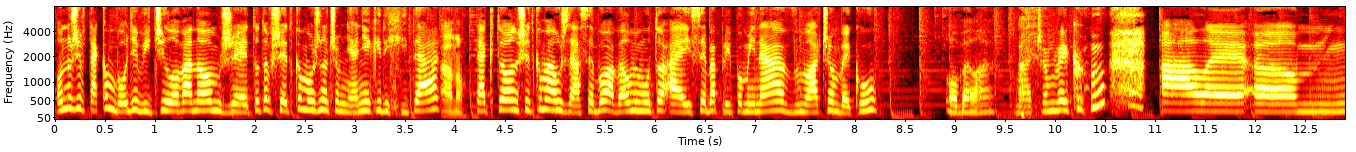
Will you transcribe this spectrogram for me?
on už je v takom bode vyčilovanom, že toto všetko možno, čo mňa niekedy chytá, Áno. tak to on všetko má už za sebou a veľmi mu to aj seba pripomína v mladšom veku oveľa mladšom veku, ale, um,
